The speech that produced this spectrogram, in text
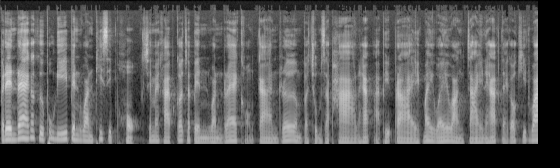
ประเด็นแรกก็คือพรุ่งนี้เป็นวันที่ 16 ใช่ไหมครับ ก็จะเป็นวันแรกของการเริ่มประชุมสภานะครับ อภิปรายไม่ไว้วางใจนะครับ แต่ก็คิดว่า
